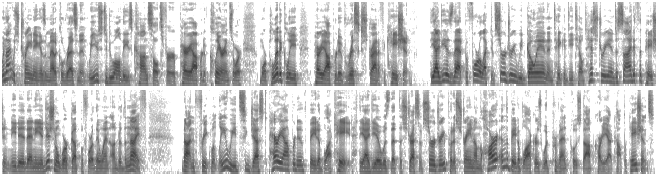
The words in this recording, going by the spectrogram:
When I was training as a medical resident, we used to do all these consults for perioperative clearance, or more politically, perioperative risk stratification. The idea is that before elective surgery, we'd go in and take a detailed history and decide if the patient needed any additional workup before they went under the knife. Not infrequently, we'd suggest perioperative beta blockade. The idea was that the stress of surgery put a strain on the heart and the beta blockers would prevent post-op cardiac complications.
